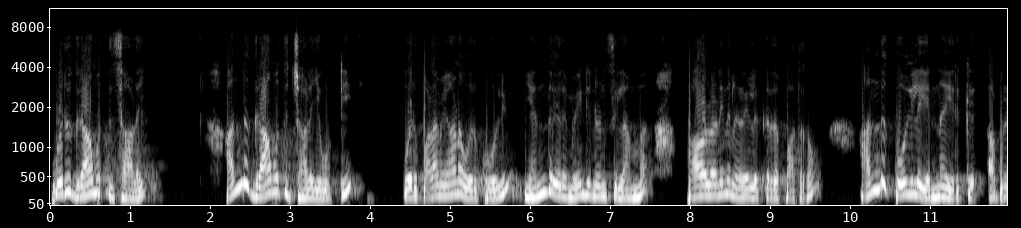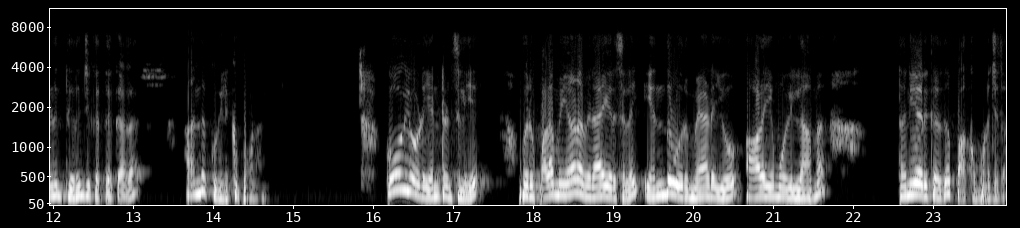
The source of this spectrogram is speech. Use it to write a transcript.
ஒரு கிராமத்து சாலை. அந்த கிராமத்து சாலையை ஒட்டி ஒரு பழமையான ஒரு கோயில் எந்த ஒரு மெயின்டெனன்ஸ் இல்லாமல் பாழடைந்த நிலையில் இருக்கிறத பார்த்ததும் அந்த கோயிலில் என்ன இருக்குது அப்படின்னு தெரிஞ்சுக்கிறதுக்காக அந்த கோயிலுக்கு போனேன் கோயிலோட என்ட்ரன்ஸ்லேயே ஒரு பழமையான விநாயகர் சிலை எந்த ஒரு மேடையோ ஆலயமோ இல்லாமல் தனியாக இருக்கிறத பார்க்க முடிஞ்சது.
